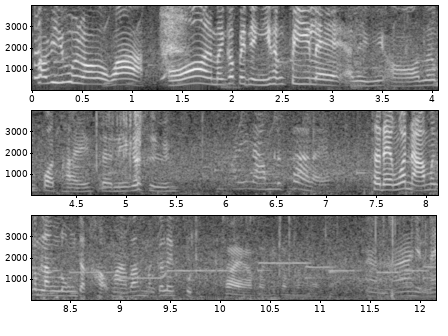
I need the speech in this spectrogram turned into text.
เพราะพี่พูดมาบอกว่า อ๋อ มันก็เป็นอย่างนี้ทั้งปีแหละอะไรอย่างนี้ อ๋อ เริ่มปลอดภัย แต่อันนี้ก็คือ อันนี้น้ำลึกขนาดไหนอะแสดงว่าน้ำมันกำลังลงจากเขามาป่ะ มันก็เลยขุด ใช่ครับอันนี้กำลังอ่า เห็นไหม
